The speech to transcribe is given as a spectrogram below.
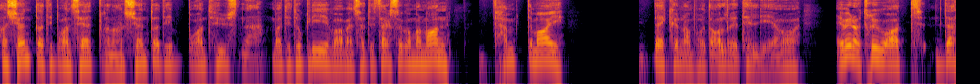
han skjønte at de brant setrene, han skjønte at de brant husene, men at de tok livet av en 76 år gammel mann 5. mai, det kunne han på en måte aldri tilgi. Og jeg vil nok tro at det,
